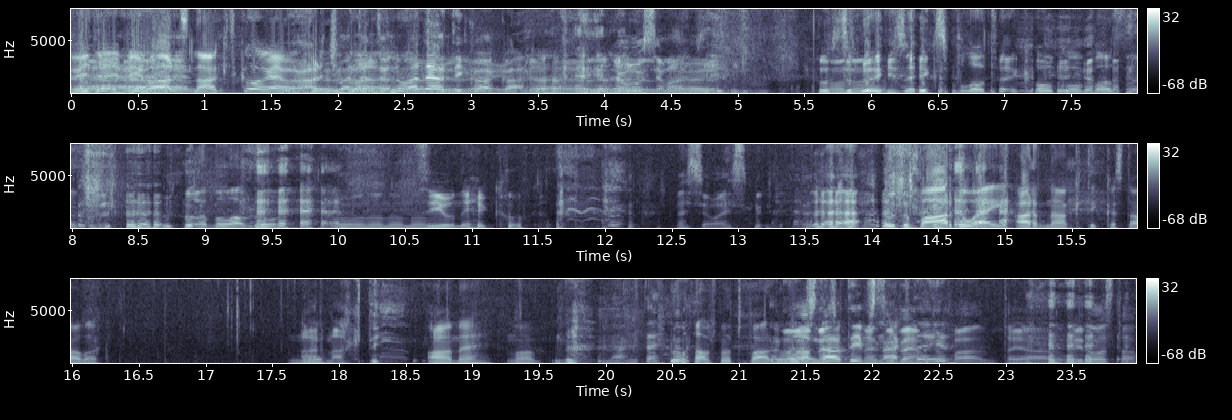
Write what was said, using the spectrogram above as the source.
Viņai, bija vārds nakti, ko jau Vai tad tu nodevi tikko? Jūs jau esat. Uzreiz eksplodē kaut ko pasakot. nu, labi, nu. Nu, nu, nu, nu. Dzīvnieku. Es jau aizmirsu. nu, tu pārgulēji ar nakti, kas tālāk. Nu, Ar nakti. ah, nē, labi. Naktē. labi nu, tu Nu, pārgulēji. labi. mēs- mēs gribējām pa- Tajā lidostā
